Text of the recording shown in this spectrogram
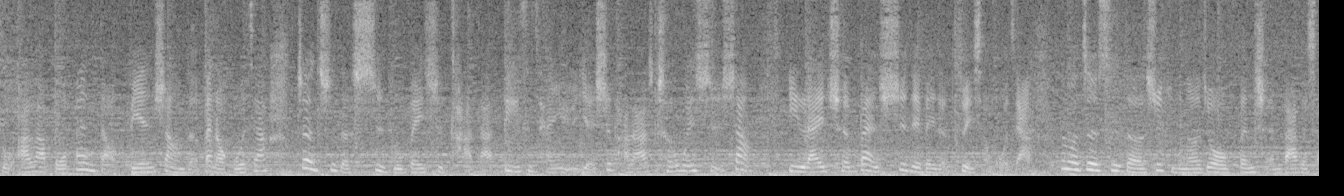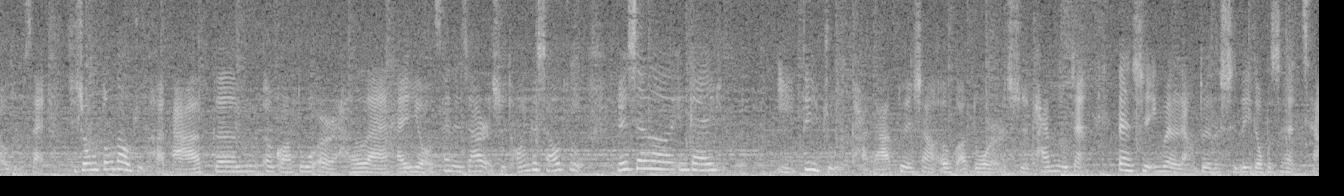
处阿拉伯半岛边上的半岛国家。这次的世足杯是卡达第一次参与。也是卡达成为史上以来承办世界杯的最小国家。那么这次的世足呢，就分成八个小组赛，其中东道主卡达跟厄瓜多尔、荷兰还有塞内加尔是同一个小组。原先呢，应该以地主卡达对上厄瓜多尔是开幕战。但是因为两队的实力都不是很强，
